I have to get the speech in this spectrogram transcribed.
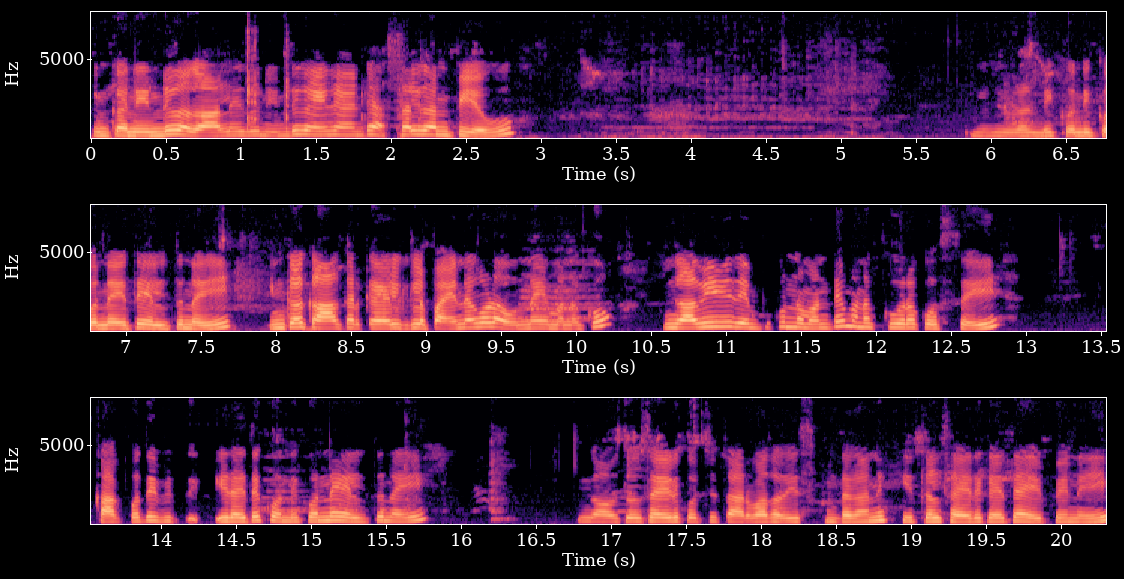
ఇంకా నిండుగా కాలేదు. నిండుగా అయినాయంటే అస్సలు కనిపించవు చూడండి కొన్ని కొన్ని అయితే వెళ్తున్నాయి. ఇంకా కాకరకాయలు ఇట్లా పైన కూడా ఉన్నాయి మనకు. ఇంకా అవి ఇవి తెంపుకున్నామంటే మనకు కూరకు వస్తాయి. కాకపోతే ఇడైతే కొన్ని కొన్ని వెళ్తున్నాయి. ఇంకా అవతల సైడ్కి వచ్చి తర్వాత తీసుకుంటా కానీ ఇతల సైడ్కి అయితే అయిపోయినాయి.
